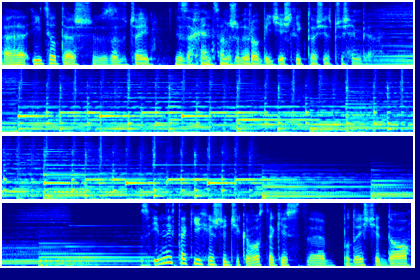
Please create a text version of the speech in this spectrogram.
e, i co też zazwyczaj zachęcam, żeby robić, jeśli ktoś jest przeziębiony. Innych takich jeszcze ciekawostek jest e, podejście do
